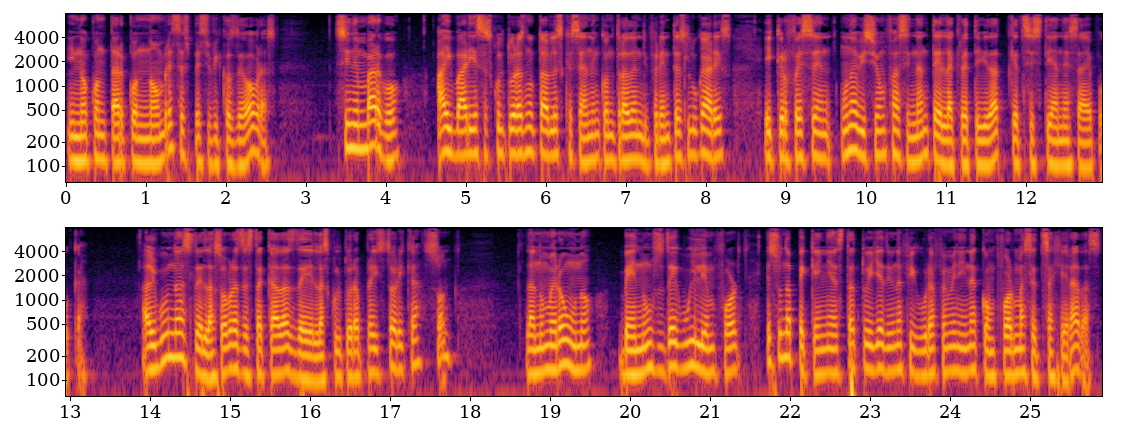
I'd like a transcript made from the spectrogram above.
y no contar con nombres específicos de obras. Sin embargo, hay varias esculturas notables que se han encontrado en diferentes lugares y que ofrecen una visión fascinante de la creatividad que existía en esa época. Algunas de las obras destacadas de la escultura prehistórica son la número uno, Venus de William Ford, es una pequeña estatuilla de una figura femenina con formas exageradas,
